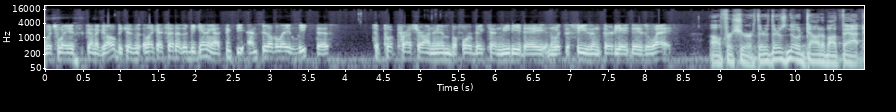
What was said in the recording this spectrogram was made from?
which way it's going to go because, like I said at the beginning, I think the NCAA leaked this to put pressure on him before Big Ten Media Day and with the season 38 days away. Oh, for sure. There's there's no doubt about that.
